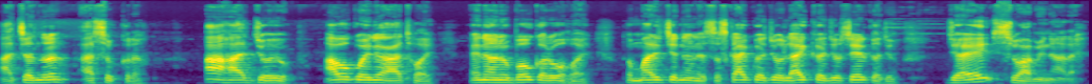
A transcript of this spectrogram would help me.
આ ચંદ્ર, આ શુક્ર. આ હાથ જોયો. આવો કોઈને હાથ હોય, એને અનુભવ કરવો હોય, તો મારી ચેનલને સબસ્ક્રાઈબ કરજો લાઈક કરજો, શેર કરજો. જય સ્વામિનારાયણ.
